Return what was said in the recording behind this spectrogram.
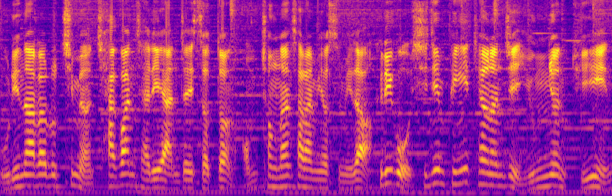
우리나라로 치면 차관 자리에 앉아 있었던 엄청난 사람이었습니다. 그리고 시진핑이 태어난 지 6년 뒤인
